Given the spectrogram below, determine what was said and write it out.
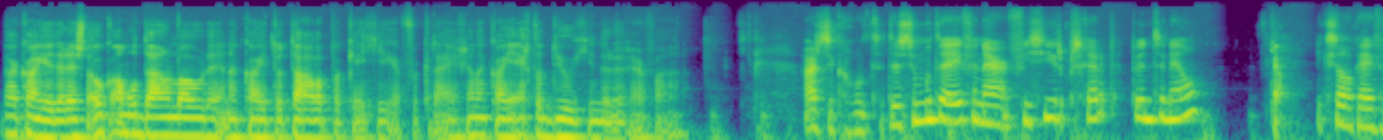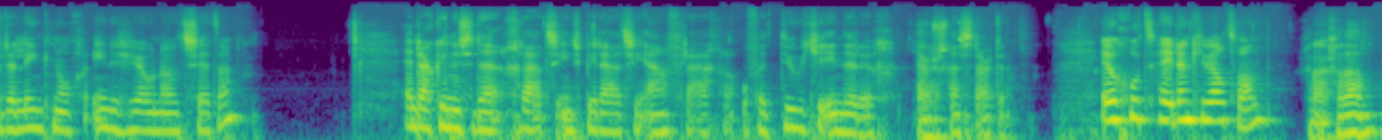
Daar kan je de rest ook allemaal downloaden en dan kan je het totale pakketje verkrijgen. En dan kan je echt dat duwtje in de rug ervaren. Hartstikke goed. Dus ze moeten even naar vizieropscherp.nl. Ja. Ik zal ook even de link nog in de show notes zetten. En daar kunnen ze de gratis inspiratie aanvragen of het duwtje in de rug Juist. gaan starten. Heel goed. Hey, dankjewel Twan. Graag gedaan.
